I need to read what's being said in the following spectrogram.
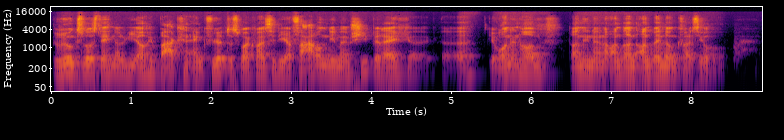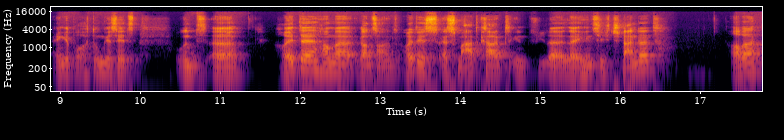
berührungslos Technologie auch im Parken eingeführt. Das war quasi die Erfahrung, die wir im Skibereich äh, äh, gewonnen haben, dann in einer anderen Anwendung quasi eingebracht, umgesetzt. Und äh, heute haben wir ganz anders. Heute ist ein Smartcard in vielerlei Hinsicht Standard, aber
